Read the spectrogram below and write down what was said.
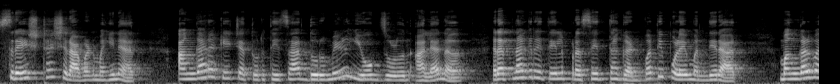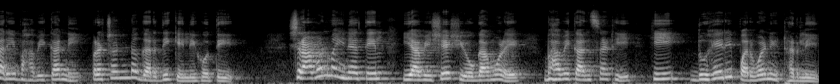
श्रेष्ठ श्रावण महिन्यात अंगारकी चतुर्थीचा दुर्मिळ योग जुळून आल्यानं रत्नागिरीतील प्रसिद्ध गणपतीपुळे मंदिरात मंगळवारी भाविकांनी प्रचंड गर्दी केली होती. श्रावण महिन्यातील या विशेष योगामुळे भाविकांसाठी ही दुहेरी पर्वणी ठरली.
